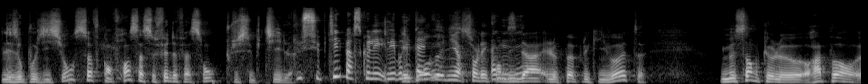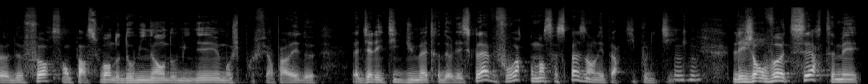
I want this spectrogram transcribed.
les oppositions, sauf qu'en France, ça se fait de façon plus subtile. Plus subtile parce que les, les Britanniques... Et pour revenir sur les candidats et le peuple qui vote, il me semble que le rapport euh, de force, on parle souvent de dominant, dominé, moi je préfère parler de la dialectique du maître et de l'esclave, il faut voir comment ça se passe dans les partis politiques. Mhm. Les gens votent, certes, mais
